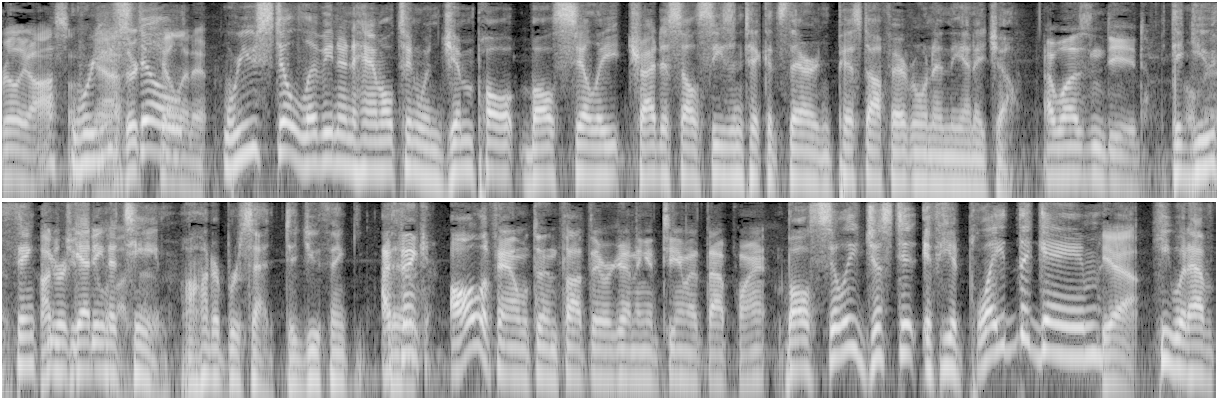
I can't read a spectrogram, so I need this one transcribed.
really awesome. Were Yeah, you they're still killing it. Were you still living in Hamilton when Jim Paul Balsillie tried to sell season tickets there and pissed off everyone in the NHL? I was indeed. Did oh, you think How you were did you getting a about team? 100%. Did you think I think all of Hamilton thought they were getting a team at that point. Balsillie just did if he had played the game, Yeah. he would have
